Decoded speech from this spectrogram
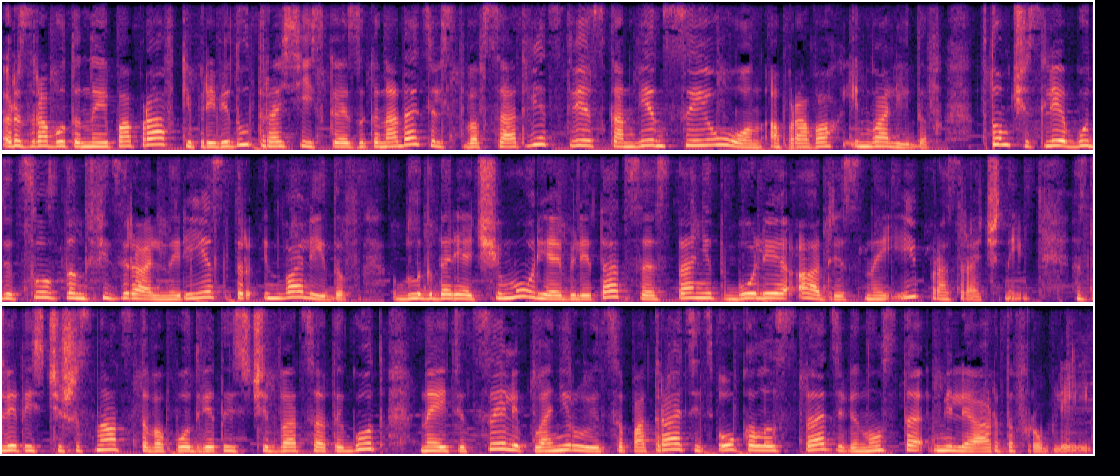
Разработанные поправки приведут российское законодательство в соответствие с Конвенцией ООН о правах инвалидов. В том числе будет создан Федеральный реестр инвалидов, благодаря чему реабилитация станет более адресной и прозрачной. С 2016 по 2020 год на эти цели планируется потратить около 190 миллиардов рублей.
